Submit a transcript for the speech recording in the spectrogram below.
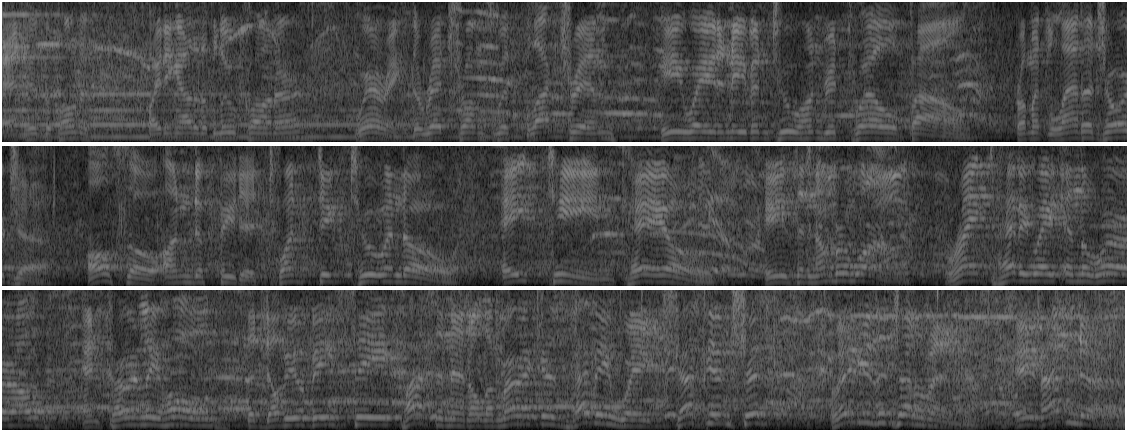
And his opponent, fighting out of the blue corner, wearing the red trunks with black trim. He weighed an even 212 pounds from Atlanta, Georgia. Also undefeated, 22 and 0, 18 KOs. He's the number one ranked heavyweight in the world and currently holds the WBC Continental America's Heavyweight Championship. Ladies and gentlemen, Evander,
